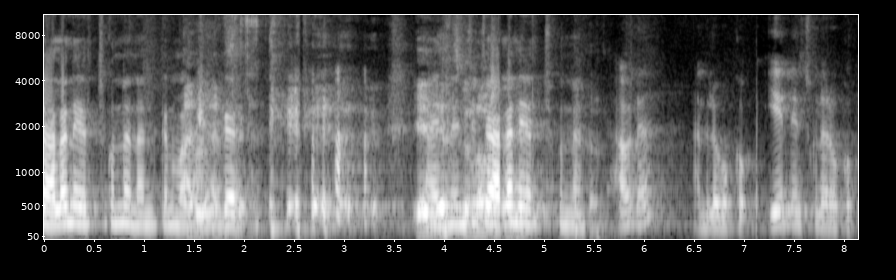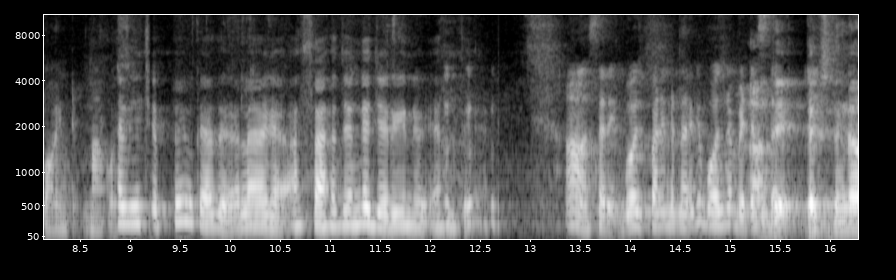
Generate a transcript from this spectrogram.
చాలా నేర్చుకున్నాను అందుకని మా అది- గురువు గారు ఏం ఆయన నుంచి నేర్చుకున్నావు? చాలా నేర్చుకున్నాను. అవునా? అందులో ఒక్క ఏం నేర్చుకున్నారు ఒక పాయింట్ మాకు అవి చెప్పేవి కాదు అలాగా సహజంగా జరిగినవి అంతే. ఆ, సరే భోజ పన్నెండున్నరకి భోజనం అంతే పెట్టేస్తారు ఖచ్చితంగా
